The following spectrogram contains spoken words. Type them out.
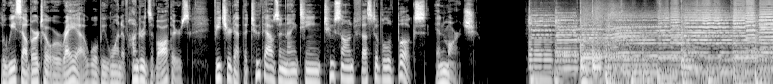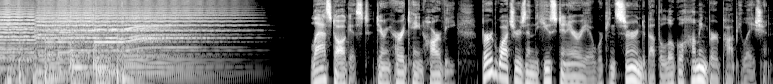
Luis Alberto Urrea will be one of hundreds of authors featured at the 2019 Tucson Festival of Books in March. Last August, during Hurricane Harvey, birdwatchers in the Houston area were concerned about the local hummingbird population.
